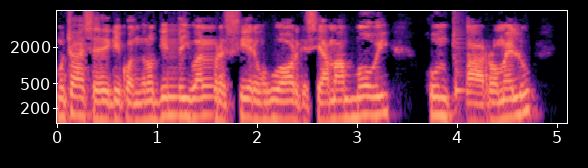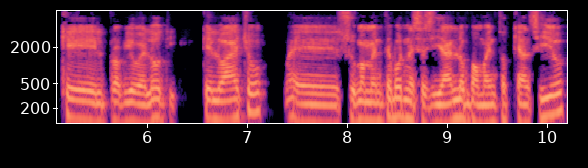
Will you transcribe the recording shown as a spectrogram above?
muchas veces de que cuando no tiene igual prefiere un jugador que sea más móvil junto a Romelu que el propio Velotti, que lo ha hecho eh, sumamente por necesidad en los momentos que han sido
